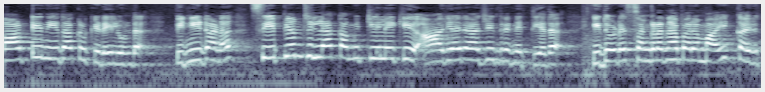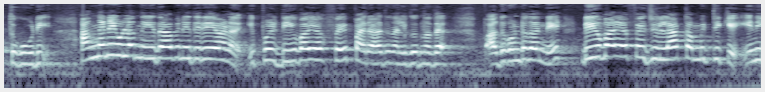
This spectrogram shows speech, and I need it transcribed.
പാർട്ടി നേതാക്കൾക്കിടയിലുണ്ട്. പിന്നീടാണ് സി ജില്ലാ കമ്മിറ്റിയിലേക്ക് ആര്യ രാജേന്ദ്രൻ എത്തിയത്. ഇതോടെ സംഘടനാപരമായി കരുത്തുകൂടി. അങ്ങനെയുള്ള നേതാവിനെതിരെയാണ് ഇപ്പോൾ ഡിവൈഎഫ്ഐ പരാതി നൽകുന്നത്. അതുകൊണ്ട് തന്നെ ഡിവൈഎഫ്ഐ ജില്ലാ കമ്മിറ്റിക്ക് ഇനി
